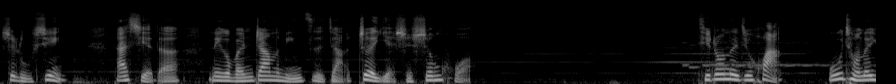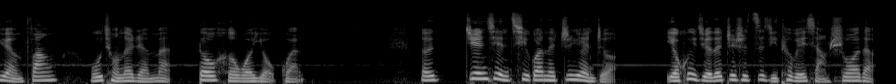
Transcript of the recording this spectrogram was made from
是鲁迅。他写的那个文章的名字叫《这也是生活》，其中那句话：“无穷的远方，无穷的人们都和我有关。”呃，捐献器官的志愿者也会觉得这是自己特别想说的。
